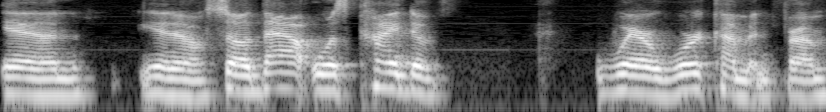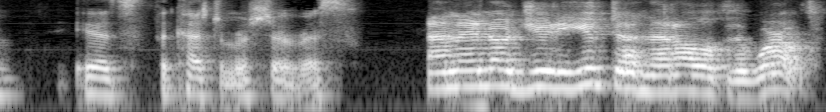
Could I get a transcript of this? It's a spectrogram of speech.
and you know so that was kind of where we're coming from is the customer service and i know judy you've done that all over the world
